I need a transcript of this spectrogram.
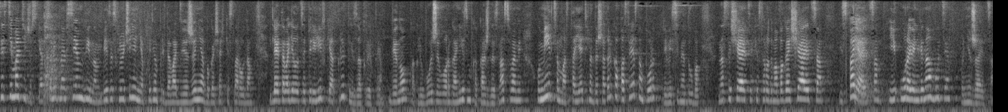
Систематически, абсолютно всем винам, без исключения, необходимо придавать движение, обогащать кислородом. Для этого делаются переливки открытые и закрытые. Вино, как любой живой организм, как каждый из нас с вами, умеет самостоятельно дышать только посредством пор древесины дуба. Насыщается кислородом, обогащается, испаряется, и уровень вина в буте понижается.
